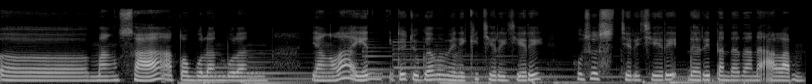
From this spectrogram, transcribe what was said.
uh, mangsa atau bulan-bulan yang lain itu juga memiliki ciri-ciri khusus, ciri-ciri dari tanda-tanda alam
